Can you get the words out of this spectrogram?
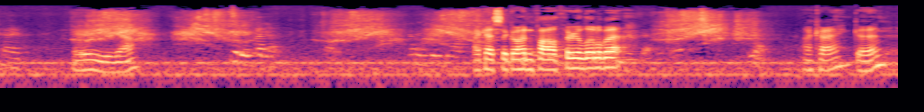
Okay. There you go. Okay, so go ahead and follow through a little bit. Okay, good.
